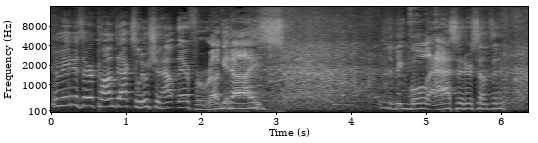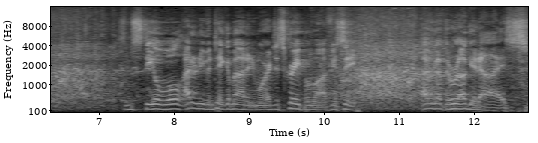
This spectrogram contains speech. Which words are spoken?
I mean, is there a contact solution out there for rugged eyes? Just a big bowl of acid or something? Some steel wool? I don't even take them out anymore. I just scrape them off, you see. I've got the rugged eyes.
